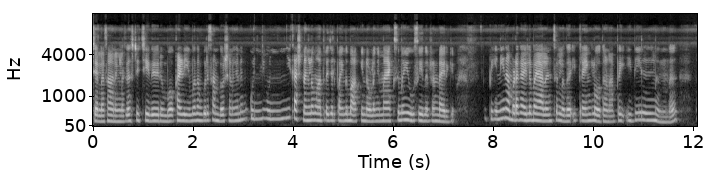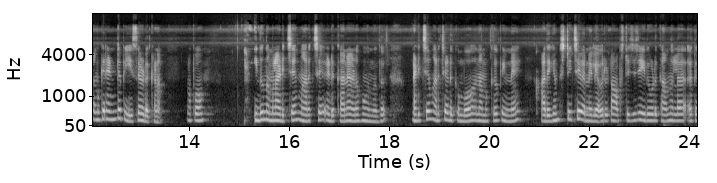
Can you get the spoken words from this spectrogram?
ചില സാധനങ്ങളൊക്കെ സ്റ്റിച്ച് ചെയ്ത് വരുമ്പോൾ കഴിയുമ്പോൾ നമുക്കൊരു സന്തോഷമാണ് കാരണം കുഞ്ഞു കുഞ്ഞു കഷ്ണങ്ങൾ മാത്രമേ ചിലപ്പോൾ അതിന് ബാക്കി ഉണ്ടാവുള്ളൂ ഞാൻ മാക്സിമം യൂസ് ചെയ്തിട്ടുണ്ടായിരിക്കും. അപ്പോൾ ഇനി നമ്മുടെ കയ്യിൽ ബാലൻസ് ഉള്ളത് ഇത്രയും ക്ലോത്താണ് അപ്പോൾ ഇതിൽ നിന്ന് നമുക്ക് രണ്ട് പീസ് എടുക്കണം. അപ്പോൾ ഇത് നമ്മൾ അടിച്ച് മറിച്ച് എടുക്കാനാണ് പോകുന്നത്. അടിച്ച് മറിച്ച് എടുക്കുമ്പോൾ നമുക്ക് പിന്നെ അധികം സ്റ്റിച്ച് വരണില്ല. ഒരു ടോപ്പ് സ്റ്റിച്ച് ചെയ്ത് കൊടുക്കാം എന്നുള്ള ഇത്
